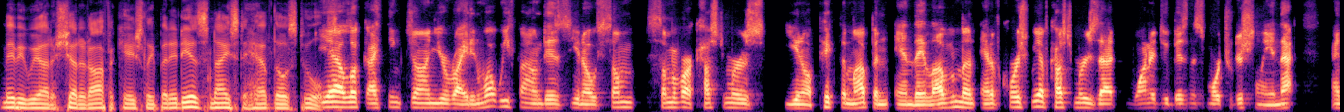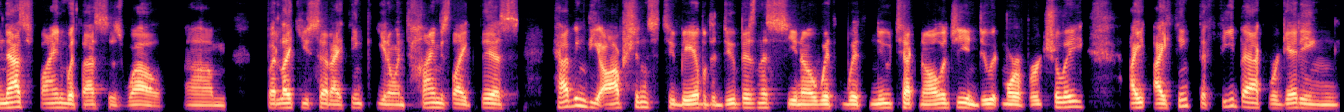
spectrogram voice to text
maybe we ought to shut it off occasionally. But it is nice to have those tools. Yeah, look, I think John, you're right. And what we found is, you know, some some of our customers, you know, pick them up and and they love them, and, and of course we have customers that want to do business more traditionally, and that and that's fine with us as well. Um, but like you said, I think you know, in times like this having the options to be able to do business, you know, with with new technology and do it more virtually, I I think the feedback we're getting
